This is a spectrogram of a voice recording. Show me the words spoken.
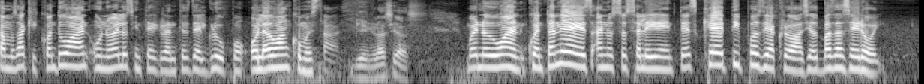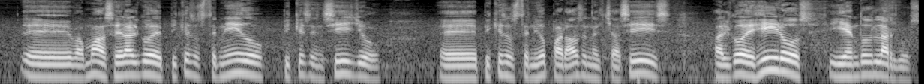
Estamos aquí con Duan, uno de los integrantes del grupo. Hola Duan, ¿cómo estás? Bien, gracias. Bueno Duan, cuéntanos a nuestros televidentes qué tipos de acrobacias vas a hacer hoy. Eh, vamos a hacer algo de pique sostenido, pique sencillo, eh, pique sostenido parados en el chasis, algo de giros y endos largos.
